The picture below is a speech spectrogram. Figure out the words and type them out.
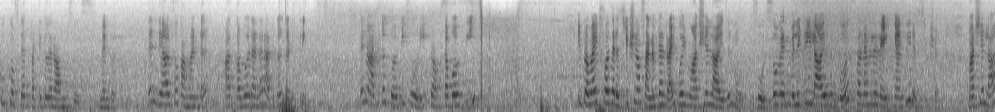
cook of that particular armed force member, then they also come under are covered under Article 33. Then Article 34 it talks about the it provides for the restriction of fundamental right while martial law is in force. So when military law is in force, fundamental right can be restriction. Martial law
